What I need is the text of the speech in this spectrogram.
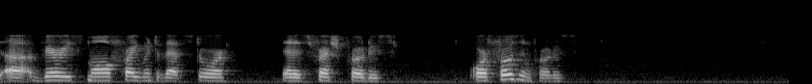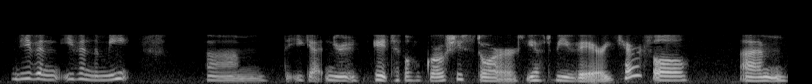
uh, a very small fragment of that store that is fresh produce or frozen produce. And even even the meats um, that you get in your atypical grocery store, you have to be very careful. Um,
